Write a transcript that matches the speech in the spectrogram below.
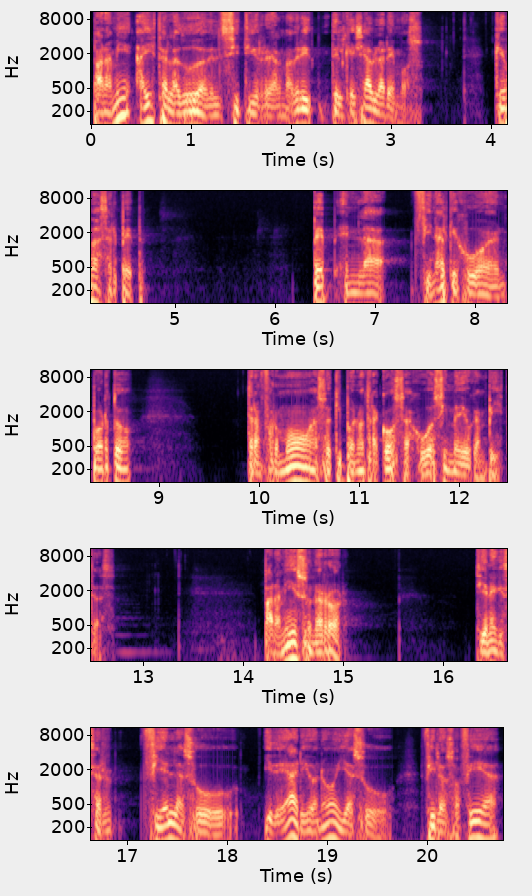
Para mí ahí está la duda del City Real Madrid, del que ya hablaremos. ¿Qué va a hacer Pep? Pep en la final que jugó en Porto transformó a su equipo en otra cosa, jugó sin mediocampistas. Para mí es un error. Tiene que ser fiel a su ideario, ¿no? Y a su filosofía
